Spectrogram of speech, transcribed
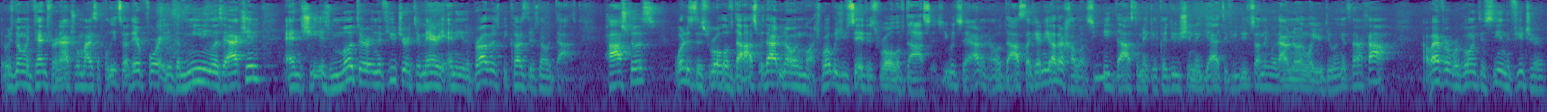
There was no intent for an actual Maisa Chalitza. Therefore, it is a meaningless action, and she is mutter in the future to marry any of the brothers because there's no das. Pashtus, what is this role of das without knowing much? What would you say this role of das is? You would say, I don't know, das like any other chalos. You need das to make a kedushin and get. If you do something without knowing what you're doing, it's not chal. However, we're going to see in the future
